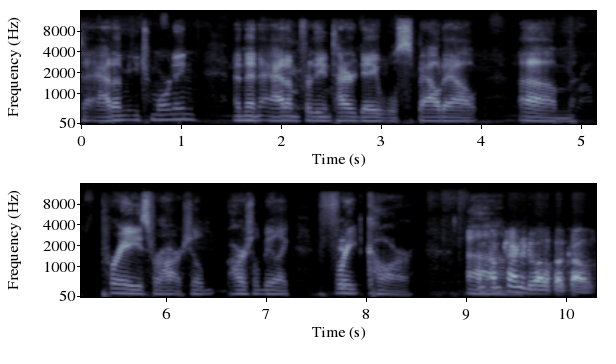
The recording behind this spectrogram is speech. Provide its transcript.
to Adam each morning, and then Adam for the entire day will spout out um, praise for Harsh. He'll Harsh will be like freight car. I'm, I'm trying to develop a cult.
